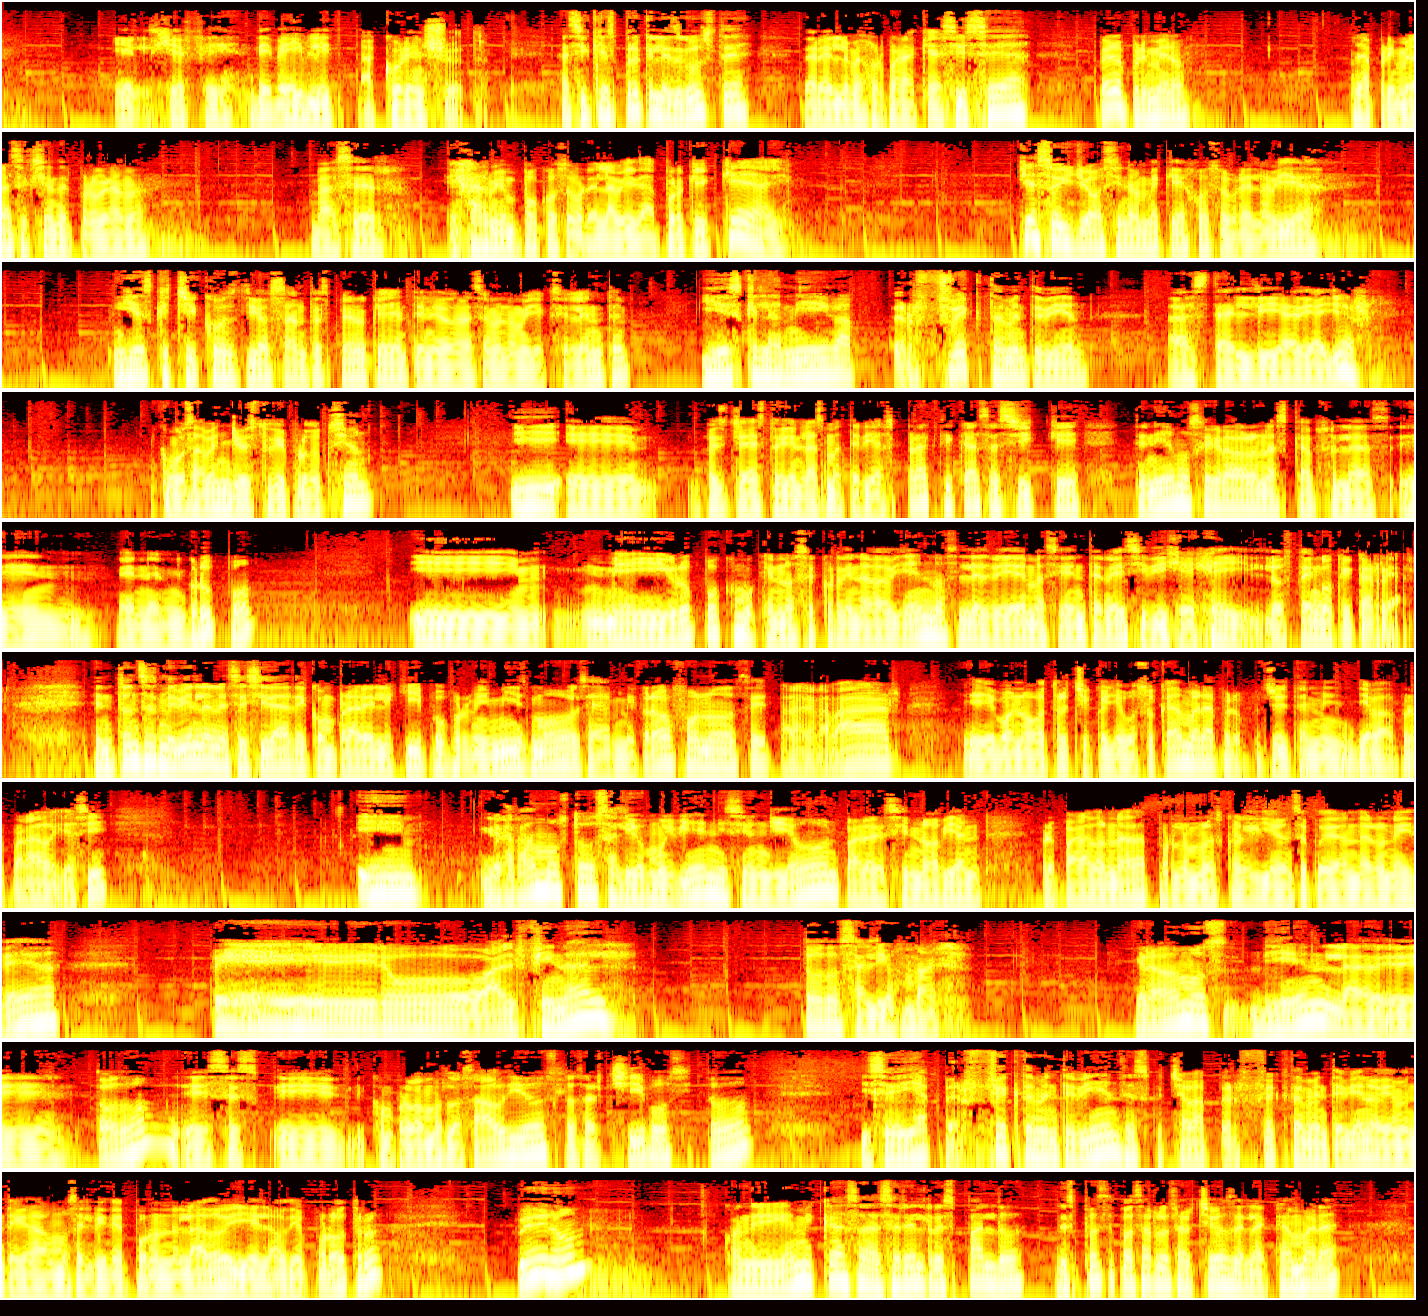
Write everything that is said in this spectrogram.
el jefe de Beyblade Bakuren Shoot. Así que espero que les guste, daré lo mejor para que así sea, pero primero, la primera sección del programa va a ser quejarme un poco sobre la vida, porque ¿qué hay? ¿Qué soy yo si no me quejo sobre la vida? Y es que chicos, Dios santo, espero que hayan tenido una semana muy excelente. Y es que la mía iba perfectamente bien hasta el día de ayer. Como saben, yo estudio producción y eh, pues ya estoy en las materias prácticas, así que teníamos que grabar unas cápsulas en, en el grupo y mi grupo como que no se coordinaba bien, no se les veía demasiado interés y dije, hey, los tengo que carrear. Entonces me vi en la necesidad de comprar el equipo por mí mismo, o sea, micrófonos eh, para grabar, eh, bueno, otro chico llevó su cámara, pero pues yo también llevaba preparado y así. Y grabamos, todo salió muy bien, hice un guion para si no habían preparado nada, por lo menos con el guion se pudieran dar una idea. Pero al final todo salió mal. Grabamos bien la, eh, todo, eh, comprobamos los audios, los archivos y todo. Y se veía perfectamente bien, se escuchaba perfectamente bien. Obviamente grabamos el video por un lado y el audio por otro. Pero cuando llegué a mi casa a hacer el respaldo, después de pasar los archivos de la cámara,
